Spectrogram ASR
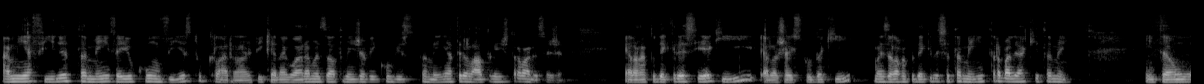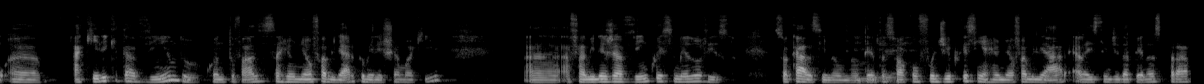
A minha filha também veio com visto, claro, ela é pequena agora, mas ela também já vem com visto também atrelado também de trabalho, ou seja, ela vai poder crescer aqui, ela já estuda aqui, mas ela vai poder crescer também e trabalhar aqui também. Então, ah, aquele que está vindo, quando tu faz essa reunião familiar, como eles chamam aqui, a, a família já vem com esse mesmo visto. Só, cara, assim, não, não tenta só confundir, porque assim, a reunião familiar ela é estendida apenas para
